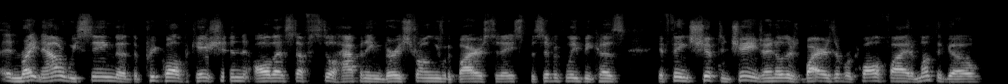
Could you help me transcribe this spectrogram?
and right now we're we seeing the the pre-qualification, all that stuff is still happening very strongly with buyers today, specifically because if things shift and change, I know there's buyers that were qualified a month ago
